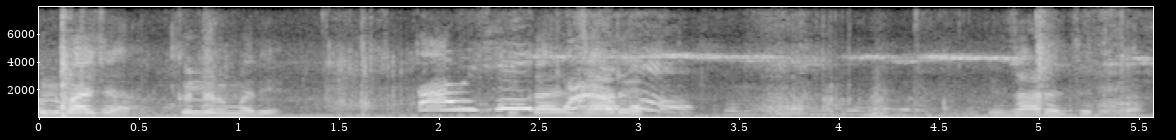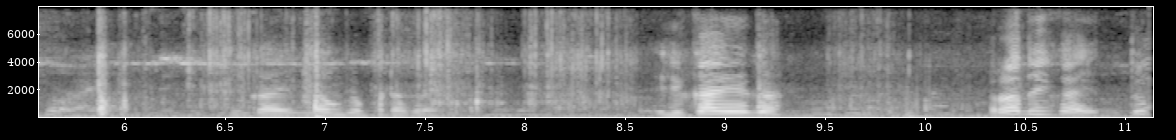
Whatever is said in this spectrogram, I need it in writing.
फुलभाज्या कलरमध्ये ही काय झाड आहेत? हे झाड आहेत तिथं. ही काय लावून घ्या फटाकड्या ही काय आहे ग? राधू ही काय? तुर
